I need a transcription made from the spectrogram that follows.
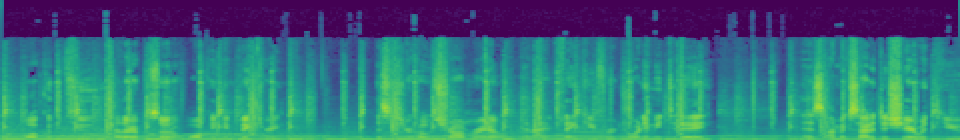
and welcome to another episode of Walking in Victory. This is your host, Sean Moreno, and I thank you for joining me today as I'm excited to share with you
